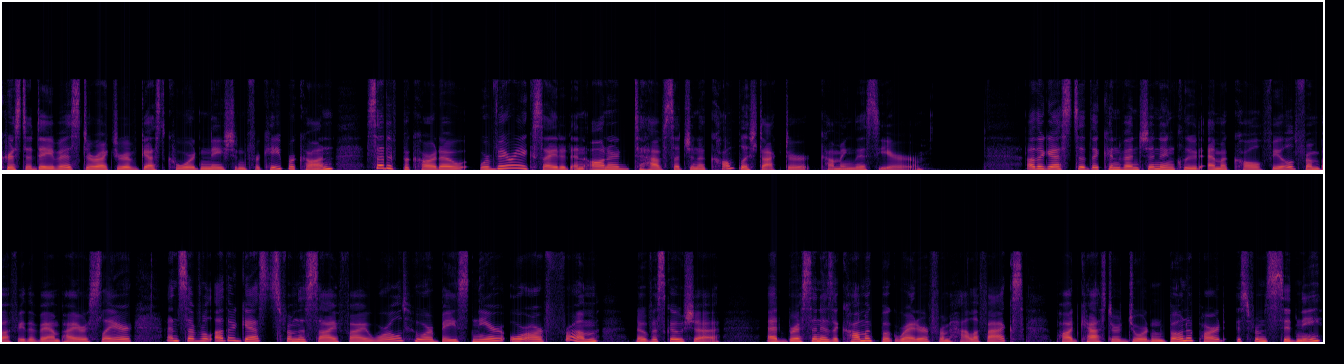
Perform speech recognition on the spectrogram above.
Krista Davis, Director of Guest Coordination for CaperCon, said of Picardo, We're very excited and honored to have such an accomplished actor coming this year. Other guests at the convention include Emma Caulfield from Buffy the Vampire Slayer and several other guests from the sci fi world who are based near or are from Nova Scotia. Ed Brisson is a comic book writer from Halifax, podcaster Jordan Bonaparte is from Sydney,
